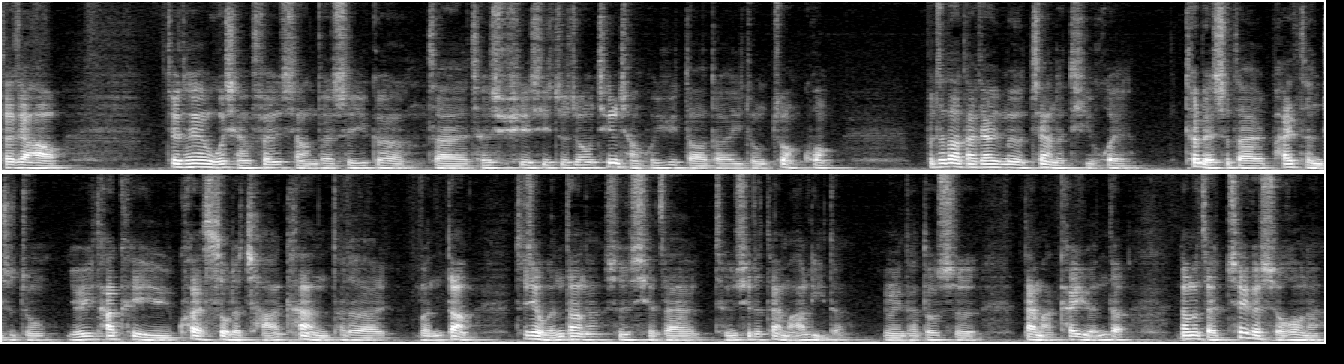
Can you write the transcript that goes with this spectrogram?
大家好，今天我想分享的是一个在程序学习之中经常会遇到的一种状况，不知道大家有没有这样的体会？特别是在 Python 之中，由于它可以快速的查看它的文档，这些文档呢是写在程序的代码里的，因为它都是代码开源的。那么在这个时候呢，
